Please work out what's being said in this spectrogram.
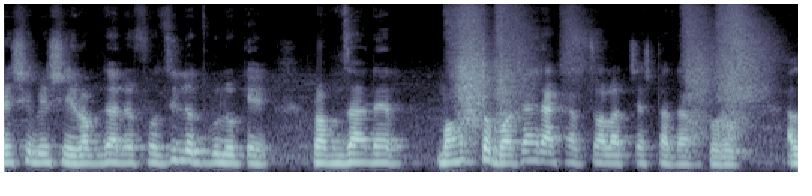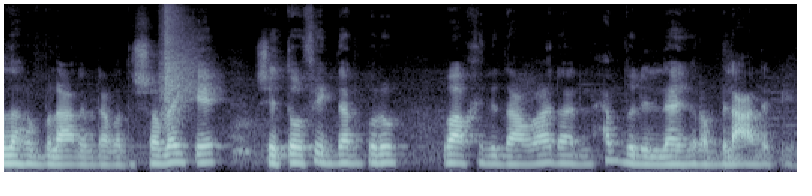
বেশি বেশি রমজানের ফজিলতগুলোকে রমজানের মহত্ব বজায় রাখার চলার চেষ্টা দান করুক। আল্লাহ রবুল্লা আলমিন আমাদের সবাইকে সে তৌফিক দান করুক। ওয়াখির দাওয়ান আলহামদুলিল্লাহ রবিল আলমিন।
